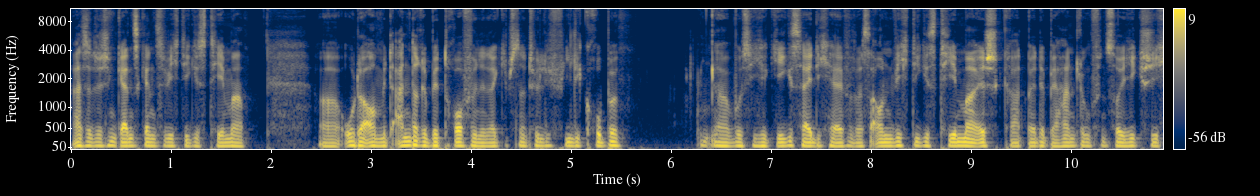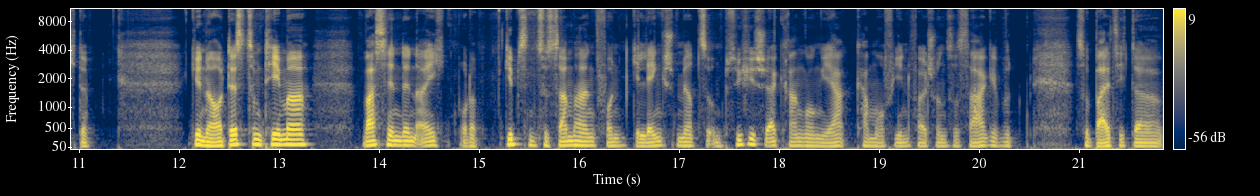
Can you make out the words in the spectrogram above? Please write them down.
Also das ist ein ganz, ganz wichtiges Thema. Äh, oder auch mit anderen Betroffenen. Da gibt es natürlich viele Gruppen, äh, wo sich hier gegenseitig helfen, was auch ein wichtiges Thema ist, gerade bei der Behandlung von solchen Geschichten. Genau, das zum Thema, was sind denn eigentlich, oder Gibt es einen Zusammenhang von Gelenkschmerzen und psychische Erkrankungen? Ja, kann man auf jeden Fall schon so sagen. Wird, sobald sich da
